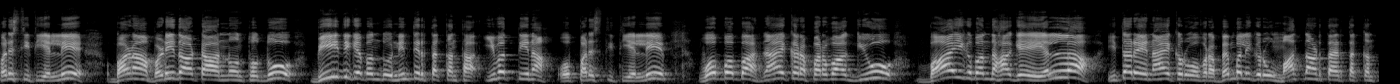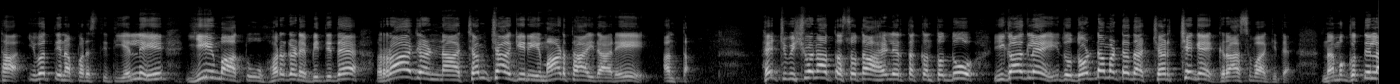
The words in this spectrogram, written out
ಪರಿಸ್ಥಿತಿಯಲ್ಲಿ ಬಣ ಬಡಿದಾಟ ಅನ್ನುವಂಥದ್ದು ಬೀದಿಗೆ ಬಂದು ನಿಂತಿರ್ತಕ್ಕಂಥ ಇವತ್ತಿನ ಪರಿಸ್ಥಿತಿಯಲ್ಲಿ ಒಬ್ಬೊಬ್ಬ ನಾಯಕರ ಪರವಾಗಿಯೂ ಬಾಯಿಗೆ ಬಂದ ಹಾಗೆ ಎಲ್ಲ ಇತರೆ ನಾಯಕರು ಅವರ ಬೆಂಬಲಿಗರು ಮಾತನಾಡ್ತಾ ಇರತಕ್ಕಂಥ ಇವತ್ತಿನ ಪರಿಸ್ಥಿತಿಯಲ್ಲಿ ಈ ಮಾತು ಹೊರಗಡೆ ಬಿದ್ದಿದೆ. ರಾಜಣ್ಣ ಚಮಚಾಗಿರಿ ಮಾಡ್ತಾ ಇದ್ದಾರೆ ಅಂತ. ಹೆಚ್ ವಿಶ್ವನಾಥ ಸ್ವತಃ ಹೇಳಿರ್ತಕ್ಕಂಥದ್ದು, ಈಗಾಗಲೇ ಇದು ದೊಡ್ಡ ಮಟ್ಟದ ಚರ್ಚೆಗೆ ಗ್ರಾಸವಾಗಿದೆ. ನಮಗೆ ಗೊತ್ತಿಲ್ಲ,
